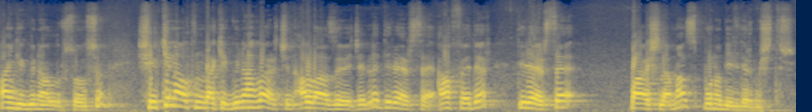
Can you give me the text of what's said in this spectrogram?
hangi günah olursa olsun, şirkin altındaki günahlar için Allah Azze ve Celle dilerse affeder, dilerse bağışlamaz. Bunu bildirmiştir.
